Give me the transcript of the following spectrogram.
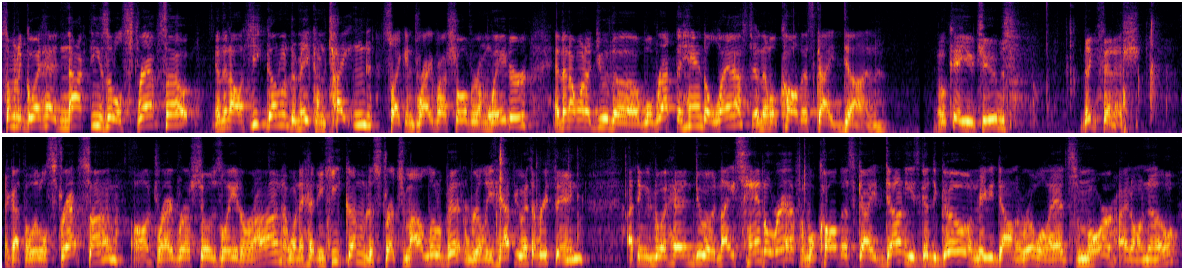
So I'm going to go ahead and knock these little straps out and then I'll heat gun them to make them tightened so I can dry brush over them later. And then I want to do the, we'll wrap the handle last and then we'll call this guy done. Okay, YouTubes, big finish. I got the little straps on. I'll dry brush those later on. I went ahead and heat gun them to stretch them out a little bit. I'm really happy with everything. I think we'll go ahead and do a nice handle wrap and we'll call this guy done. He's good to go and maybe down the road we'll add some more. I don't know.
